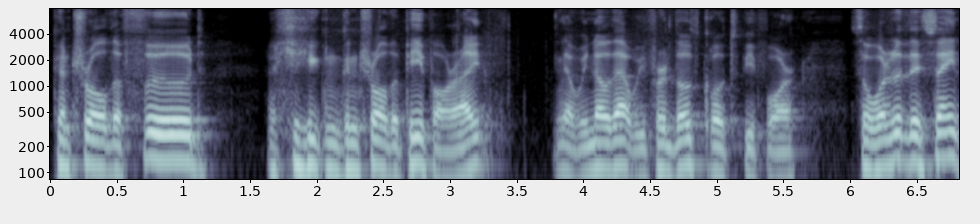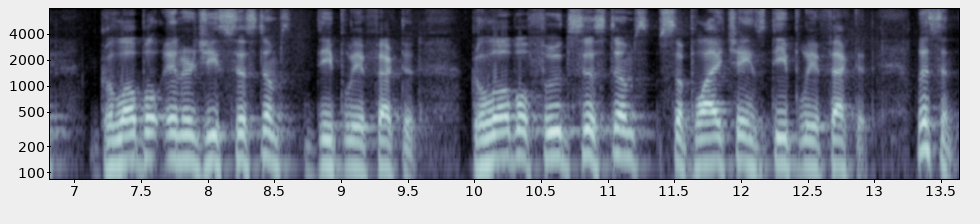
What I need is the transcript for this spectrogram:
control the food. You can control the people, right? Yeah, we know that. We've heard those quotes before. So, what are they saying? Global energy systems deeply affected global food systems, supply chains deeply affected. Listen,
